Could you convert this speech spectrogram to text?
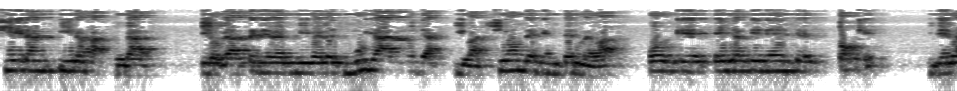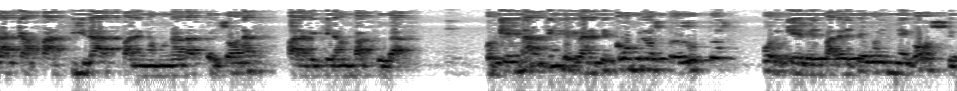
quieran ir a facturar y lograr tener niveles muy altos de activación de gente nueva porque ella tiene ese toque y tiene la capacidad para enamorar a las personas para que quieran facturar. Porque nada tiene que la gente compre los productos porque les parece buen negocio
